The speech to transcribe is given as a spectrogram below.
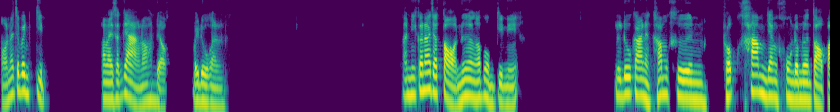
อ๋อ น่าจะเป็นกิจ อะไรสักอย่างเนาะ เดี๋ยวไปดูกัน อันนี้ก็น่าจะต่อเนื่องครับผมกิจนี้ ฤดูกาลแห่งค่ำคืน พบค่ำยังคงดำเนินต่อไป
